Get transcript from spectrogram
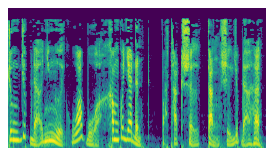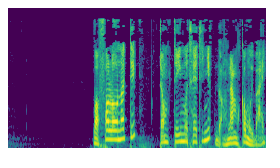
trung giúp đỡ những người quá bùa không có gia đình và thật sự cần sự giúp đỡ hơn. Và Phaolô nói tiếp trong Timothy thứ nhất đoạn 5 câu 17.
